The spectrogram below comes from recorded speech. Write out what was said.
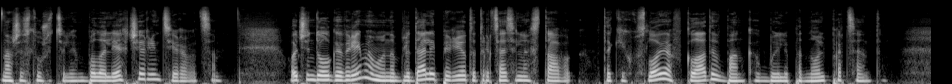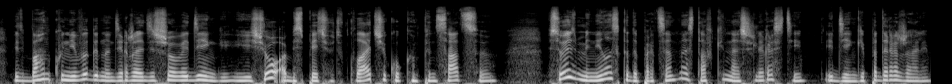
наши слушатели, было легче ориентироваться. Очень долгое время мы наблюдали период отрицательных ставок. В таких условиях вклады в банках были под 0%. Ведь банку невыгодно держать дешевые деньги и еще обеспечивать вкладчику компенсацию. Все изменилось, когда процентные ставки начали расти и деньги подорожали.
